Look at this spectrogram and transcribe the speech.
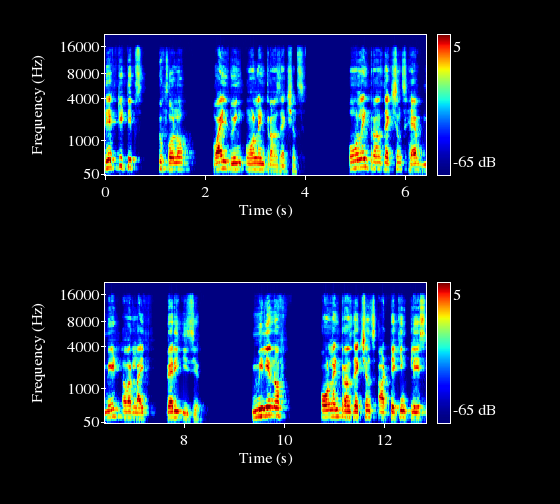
Safety tips to follow while doing online transactions. Online transactions have made our life very easier. Million of online transactions are taking place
